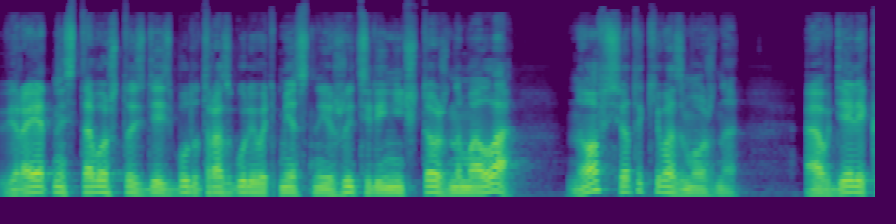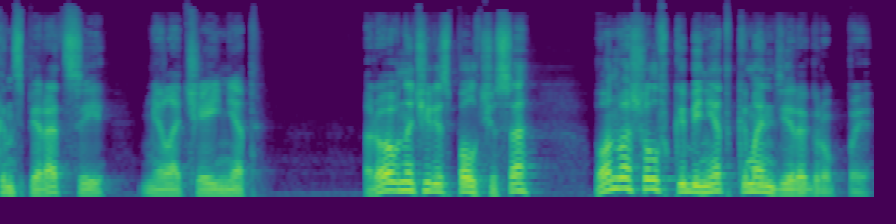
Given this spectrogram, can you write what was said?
Вероятность того, что здесь будут разгуливать местные жители, ничтожно мала, но все-таки возможно. А в деле конспирации мелочей нет. Ровно через полчаса он вошел в кабинет командира группы.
